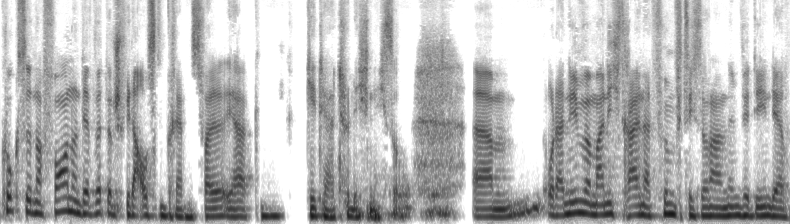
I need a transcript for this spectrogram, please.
guckst du nach vorne und der wird dann schon wieder ausgebremst, weil ja, geht ja natürlich nicht so. Ähm, oder nehmen wir mal nicht 350, sondern nehmen wir den, der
